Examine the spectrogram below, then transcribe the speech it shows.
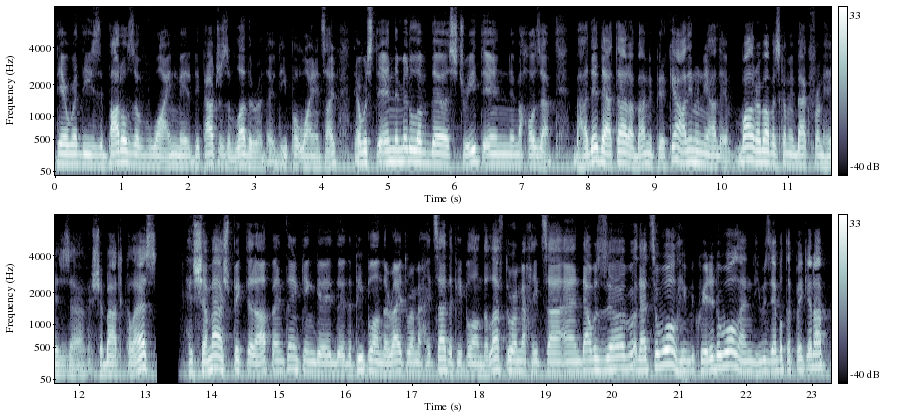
There were these bottles of wine, made the pouches of leather that you put wine inside. That was in the middle of the street in Mahoza. While Rabbi was coming back from his uh, Shabbat class, his shamash picked it up and thinking uh, the, the people on the right were mechitza, the people on the left were mechitza, and that was uh, that's a wall. He created a wall and he was able to pick it up.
